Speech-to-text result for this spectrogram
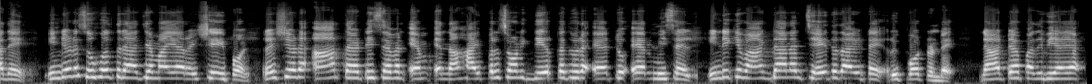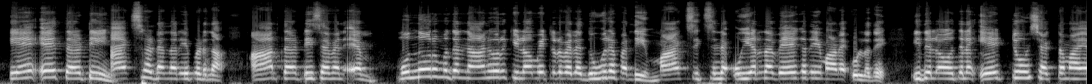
അതെ ഇന്ത്യയുടെ സുഹൃത്ത് രാജ്യമായ റഷ്യ ഇപ്പോൾ റഷ്യയുടെ ആർ തേർട്ടി സെവൻ എം എന്ന ഹൈപ്പർസോണിക് ദീർഘദൂര എയർ ടു എയർ മിസൈൽ ഇന്ത്യയ്ക്ക് വാഗ്ദാനം ചെയ്തതായിട്ട് റിപ്പോർട്ടുണ്ട്. നാറ്റോ പദവിയായ എ എ തേർട്ടീൻ ആക്സഡ് എന്നറിയപ്പെടുന്ന ആർ തേർട്ടി സെവൻ എം മുന്നൂറ് മുതൽ നാനൂറ് കിലോമീറ്റർ വരെ ദൂരപരിധിയും മാക് സിക്സിന്റെ ഉയർന്ന വേഗതയുമാണ് ഉള്ളത്. ഇത് ലോകത്തിലെ ഏറ്റവും ശക്തമായ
